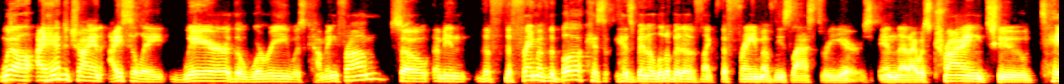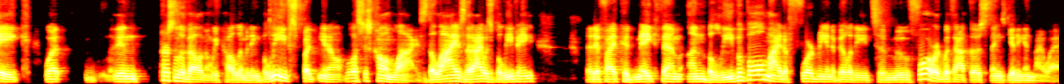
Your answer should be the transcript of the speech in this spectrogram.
Well, I had to try and isolate where the worry was coming from. So, I mean, the the frame of the book has has been a little bit of like the frame of these last 3 years in that I was trying to take what in personal development we call limiting beliefs, but you know, well, let's just call them lies. The lies that I was believing that if I could make them unbelievable might afford me an ability to move forward without those things getting in my way.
